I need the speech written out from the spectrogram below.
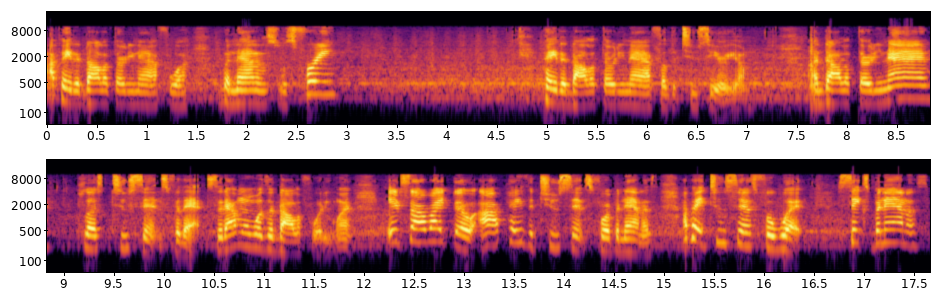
I paid $1.39 for. Bananas was free. Paid $1.39 for the two cereal. $1.39 plus two cents for that. So that one was a dollar forty-one. It's all right though. I'll pay the two cents for bananas. I paid two cents for what? Six bananas?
